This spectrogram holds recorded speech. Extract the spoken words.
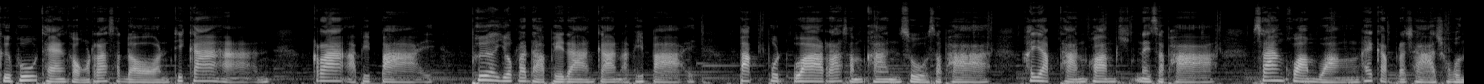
คือผู้แทนของราษฎรที่กล้าหาญกล้าอภิปราย เพื่อยกระดับเพดานการอภิปราย ปักปุดวาระสำคัญสู่สภา ขยับฐานความคิดในสภา สร้างความหวังให้กับประชาชน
